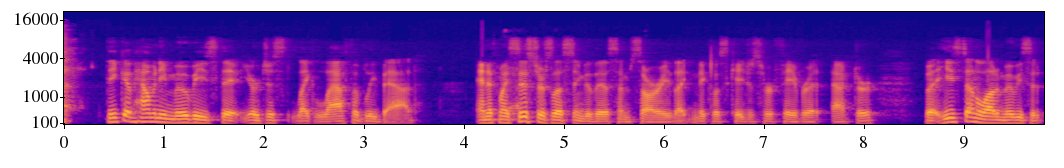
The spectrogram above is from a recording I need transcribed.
think of how many movies that are just like laughably bad. And if my yeah. sister's listening to this, I'm sorry, like Nicolas Cage is her favorite actor, but he's done a lot of movies that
